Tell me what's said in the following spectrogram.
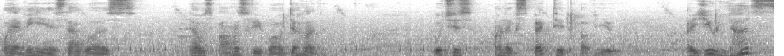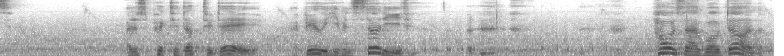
What I mean is that was... That was honestly well done. Which is unexpected of you. Are you nuts? I just picked it up today. I barely even studied. How is that well done?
